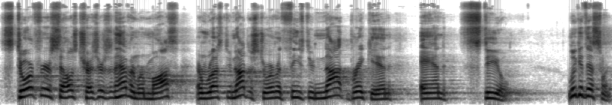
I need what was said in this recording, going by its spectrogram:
store for yourselves treasures in heaven where moss and rust do not destroy, where thieves do not break in and steal. Look at this one.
